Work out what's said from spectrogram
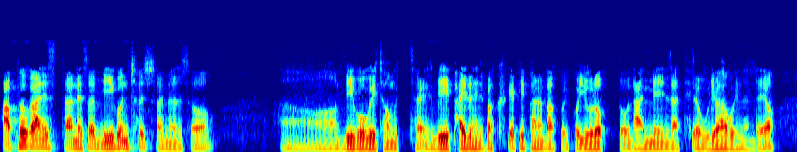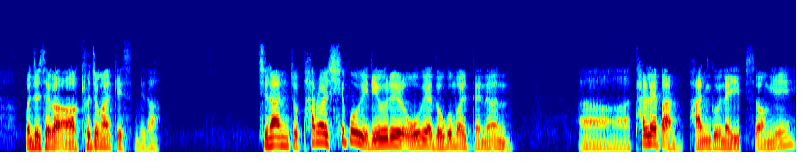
아프가니스탄에서 미군 철수하면서 어, 미국의 정책, 미 바이든 행정부가 크게 비판을 받고 있고 유럽도 난민이나 테러 우려하고 있는데요. 먼저 제가 어, 교정할 게 있습니다. 지난주 8월 15일 일요일 오후에 녹음할 때는 어, 탈레반 반군의 입성이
